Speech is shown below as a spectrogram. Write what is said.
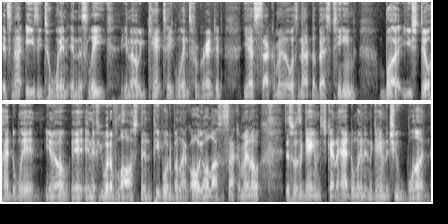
it's not easy to win in this league. You know, you can't take wins for granted. Yes, Sacramento was not the best team, but you still had to win, you know? And, and if you would have lost, then people would have been like, oh, y'all lost to Sacramento. This was a game that you kind of had to win and the game that you won,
